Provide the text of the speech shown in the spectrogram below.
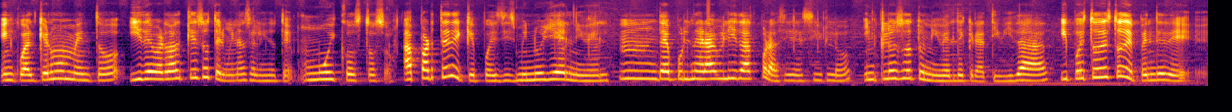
en cualquier momento. Y de verdad que eso termina saliéndote muy costoso. Aparte de que pues disminuye el nivel mmm, de vulnerabilidad, por así decirlo, incluso tu nivel de creatividad. Y pues todo esto depende de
